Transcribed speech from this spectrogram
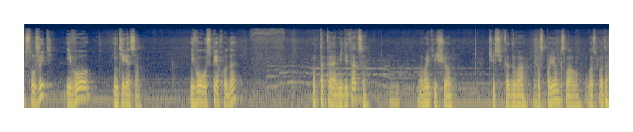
служить его интересам, его успеху, да. Вот такая медитация. Давайте еще часика два воспоем славу Господа.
